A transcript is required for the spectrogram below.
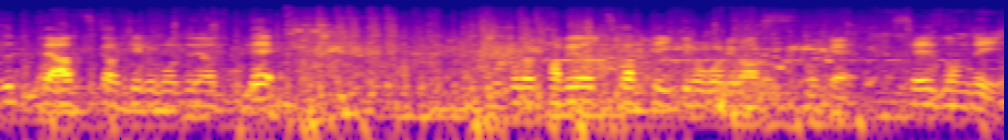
打って圧かけることによってこれ壁を使って生き残ります。OK 生存でいい。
